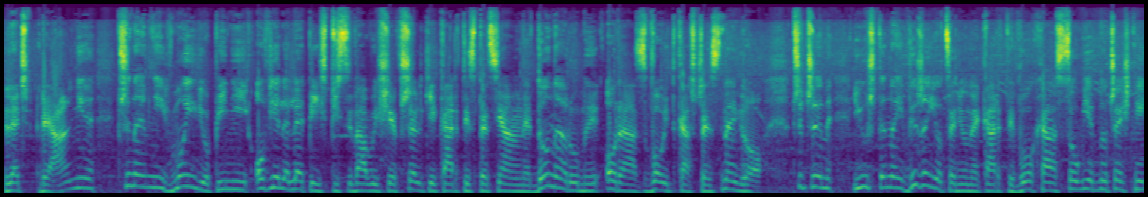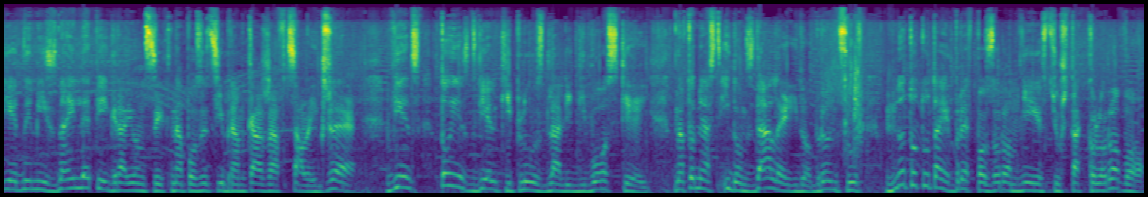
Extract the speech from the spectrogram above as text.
lecz realnie, przynajmniej w mojej opinii, o wiele lepiej spisywały się wszelkie karty specjalne Donnarumy oraz Wojtka Szczęsnego. Przy czym już te najwyżej ocenione karty Włocha są jednocześnie jednymi z najlepiej grających na pozycji bramkarza w całej grze, więc to jest wielki plus dla Ligi Włoskiej. Natomiast idąc dalej do obrońców, no to tutaj wbrew pozorom nie jest już tak kolorowo.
